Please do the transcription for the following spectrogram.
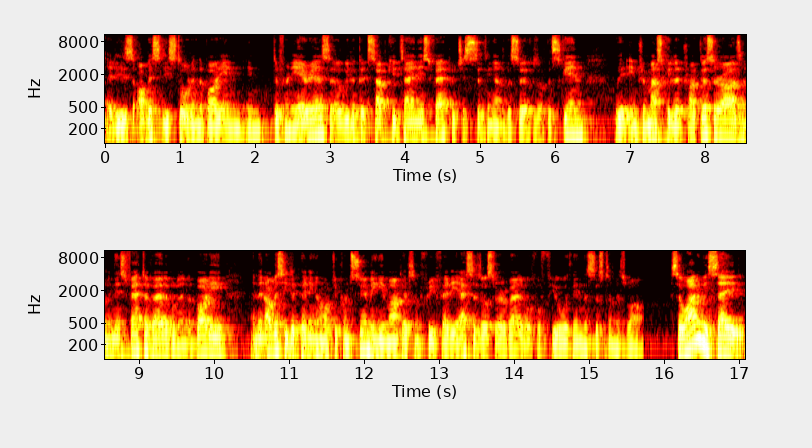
it is obviously stored in the body in, in different areas. So we look at subcutaneous fat, which is sitting under the surface of the skin. We had intramuscular triglycerides. I mean, there's fat available in the body. And then, obviously, depending on what you're consuming, you might have some free fatty acids also available for fuel within the system as well. So, why do we say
